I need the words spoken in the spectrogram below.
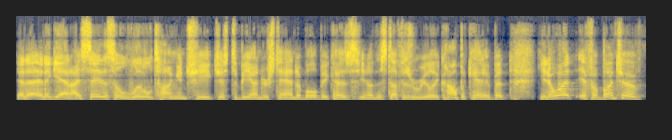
and and again, I say this a little little tongue in cheek just to be understandable because, you know, this stuff is really complicated. But you know what? If a bunch of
